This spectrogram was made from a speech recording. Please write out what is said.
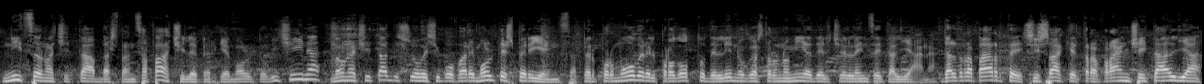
Nizza è una città abbastanza facile perché è molto vicina, ma è una città dove si può fare molta esperienza per promuovere il prodotto dell'enogastronomia d'eccellenza italiana. D'altra parte si sa che tra Francia e Italia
